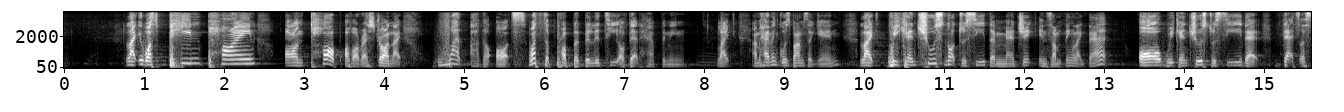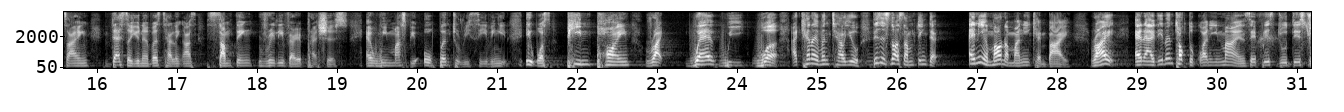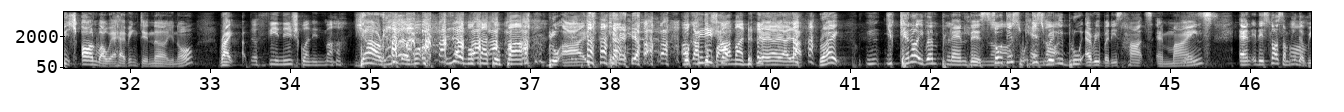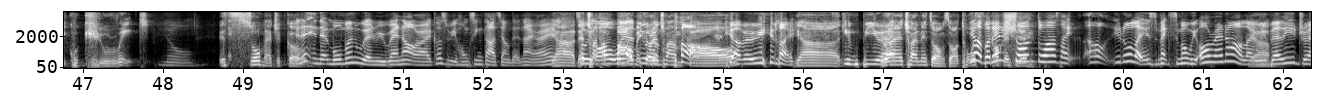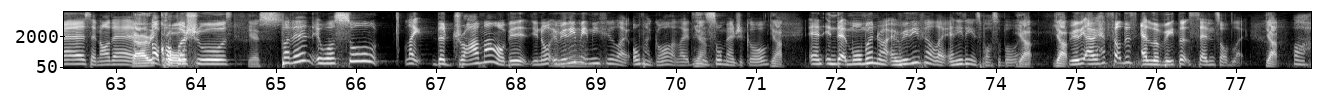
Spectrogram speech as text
Like it was pinpoint on top of our restaurant. Like, what are the odds? What's the probability of that happening? Like, I'm having goosebumps again. Like, we can choose not to see the magic in something like that, or we can choose to see that that's a sign, that's the universe telling us something really very precious, and we must be open to receiving it. It was pinpoint right where we were. I cannot even tell you. This is not something that any amount of money can buy, right? And I didn't talk to Guan Yin Ma and say, please do this, switch on while we're having dinner, you know? Right? The Finnish Guan Yin Ma. Yeah, Is it the, mo- is it the Mocha Tupa? Blue eyes. yeah, yeah. Mocha Finnish tupa. Yeah, yeah, yeah, yeah. Right? You cannot even plan this. So Cannot, this this really blew everybody's hearts and minds. And it is not something that Oh. we could curate. No. It's so magical. And then in that moment when we ran out, right, because we Hong Xing Da Jiang that night, right? Yeah, then so we all wear a Yeah, very like yeah, skimpy, right? right yeah, but then Sean told us like, oh, you know, like it's maximum. We all ran out, like yeah. we barely dressed and all that, very not cold. proper shoes. Yes. But then it was so like the drama of it, you know, it mm. really mm-hmm. made me feel like, oh my god, like this yeah. is so magical. Yeah. And in that moment, right, I really felt like anything is possible. Yeah. Yeah. Really, I have felt this elevated sense of like, yeah. Oh,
